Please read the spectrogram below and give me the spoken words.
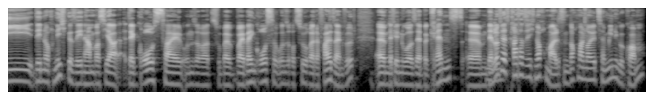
die den noch nicht gesehen haben, was ja der Großteil unserer, zu, bei, bei einem Großteil unserer Zuhörer der Fall sein wird. Ähm, der ist ja nur sehr begrenzt. Ähm, der mhm. läuft jetzt gerade tatsächlich nochmal. Es sind nochmal neue Termine gekommen.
